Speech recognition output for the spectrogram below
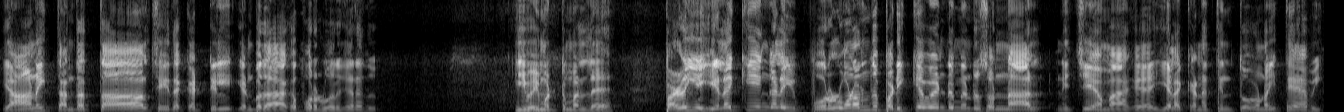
யானை தந்தத்தால் செய்த கட்டில் என்பதாக பொருள் வருகிறது. இவை மட்டுமல்ல பழைய இலக்கியங்களை பொருள் உணர்ந்து படிக்க வேண்டும் என்று சொன்னால் நிச்சயமாக இலக்கணத்தின் துணை தேவை.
